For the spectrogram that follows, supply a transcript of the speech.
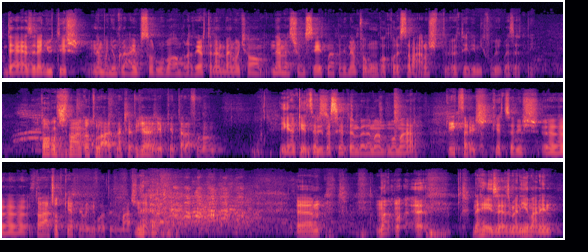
de ezzel együtt is nem vagyunk rájuk szorulva abban az értelemben, hogyha nem esünk szét, már pedig nem fogunk, akkor ezt a várost öt évig mi fogjuk vezetni. Tarvos is már gratulált neked, ugye egyébként telefonon? Igen, kétszer is beszéltem vele ma, ma már. Kétszer is? Kétszer is. Ö... Tanácsot kértél, hogy mi volt ez a másik? Nem. Na, nehéz ez, mert nyilván én,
